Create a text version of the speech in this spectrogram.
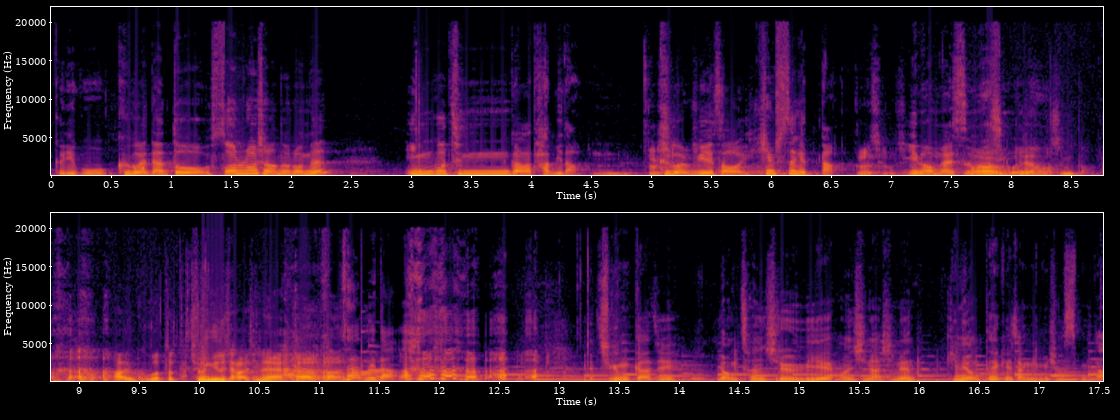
그리고 그거에 대한 또 솔루션으로는 인구 증가가 답이다. 음, 그렇죠, 그걸 그렇죠. 위해서 힘쓰겠다. 그렇지, 그렇지. 이런 말씀을 아이고, 하시고요. 예, 맞습니다. 아이 그것도 다 정리를 잘 하시네. 감사합니다. 네, 지금까지 영천시를 위해 헌신하시는 김영태 계장님이셨습니다.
